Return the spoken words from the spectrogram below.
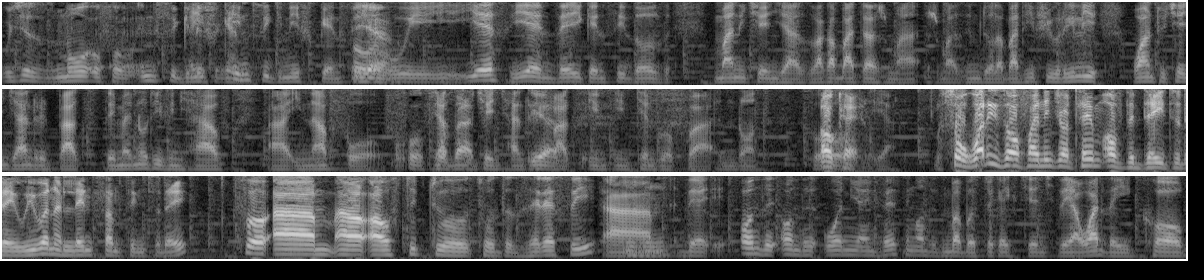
Which is more of an insignificant. insignificant so Yeah. we yes here and there you can see those money changers vakabata zvima- zvimazim dollar but if you really want to change 100 bucks they might not even have uh, enough for, for, For- for just that. to change 100 Yeah. bucks in, in terms of uh, notes so Okay. yeah So, what is our financial term of the day today? We want to learn something today. So um, I'll, I'll stick to, to the ZSE. Um, Mm-hmm. they on the on the when you're investing on the Zimbabwe Stock Exchange, they are what they call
